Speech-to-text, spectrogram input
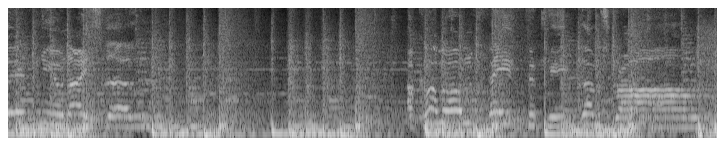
it unites them. A common faith to keep them strong.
